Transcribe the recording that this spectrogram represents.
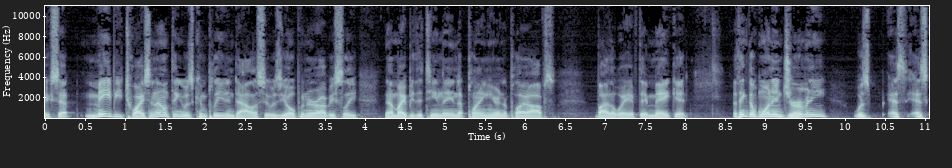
except maybe twice, and I don't think it was complete in Dallas. It was the opener, obviously. That might be the team they end up playing here in the playoffs, by the way, if they make it. I think the one in Germany was as as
